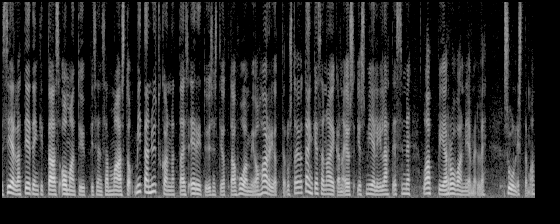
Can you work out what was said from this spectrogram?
siellä tietenkin taas oman tyyppisensä maasto. Mitä nyt kannattaisi erityisesti ottaa huomioon harjoittelusta jo tämän kesän aikana, jos, jos mieli lähtee sinne Lappiin ja Rovaniemelle suunnistamaan?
